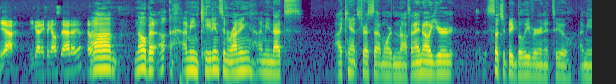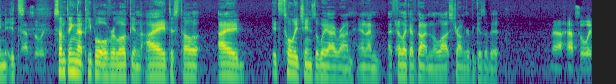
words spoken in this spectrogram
yeah. You got anything else to add, Elliot? Um, no, but uh, I mean cadence and running. I mean that's I can't stress that more than enough. And I know you're such a big believer in it too. I mean it's Absolutely. something that people overlook, and I just tell I it's totally changed the way I run, and I'm I feel Yep. like I've gotten a lot stronger because of it. Yeah, absolutely.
